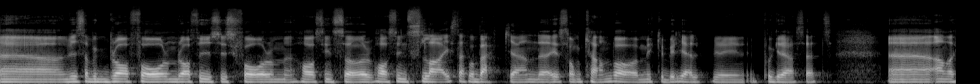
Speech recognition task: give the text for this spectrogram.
Uh, visar bra form, bra fysisk form, har sin serve, har sin slice där på backhand uh, som kan vara mycket behjälplig på gräset. Eh, andra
